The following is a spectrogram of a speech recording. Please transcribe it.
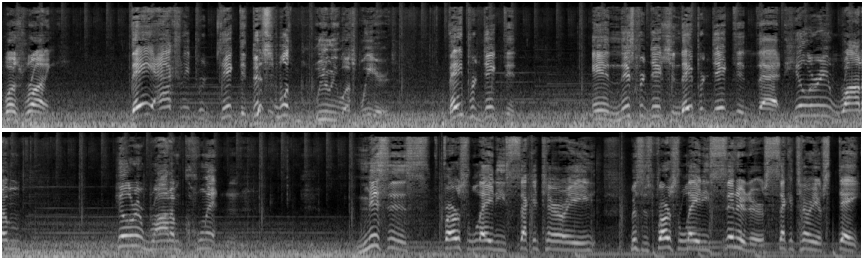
was running. They actually predicted, this is what really was weird. They predicted, in this prediction, they predicted that Hillary Rodham, Hillary Rodham Clinton, Mrs. First Lady, Secretary, Mrs. First Lady, Senator, Secretary of State,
